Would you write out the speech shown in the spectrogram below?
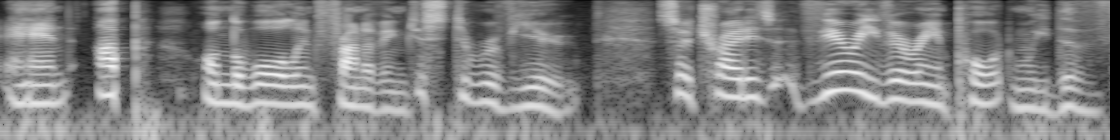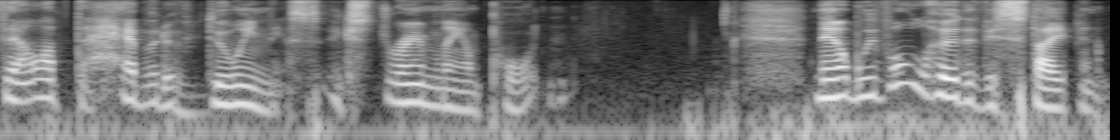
and up on the wall in front of him just to review. So traders very very important. We develop the habit of doing this. Extremely important. Now we've all heard of this statement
